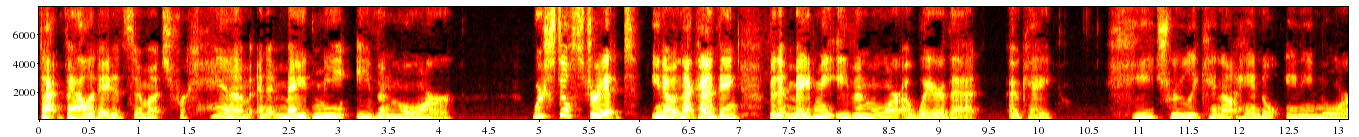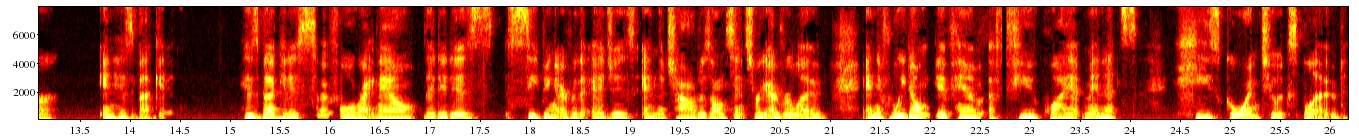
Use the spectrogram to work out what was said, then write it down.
that validated so much for him and it made me even more we're still strict you know and that kind of thing but it made me even more aware that okay he truly cannot handle any more in his bucket his bucket mm-hmm. is so full right now that it is seeping over the edges and the child is on sensory overload and if we mm-hmm. don't give him a few quiet minutes he's going to explode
